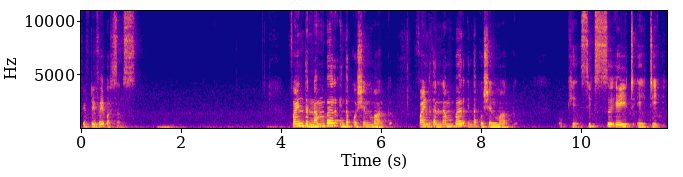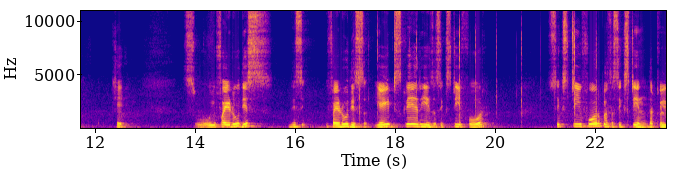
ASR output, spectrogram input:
55 persons. Find the number in the question mark. Find the number in the question mark. Okay 6 8 80 okay. So if i do this this if i do this 8 square is 64 64 plus 16 that will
